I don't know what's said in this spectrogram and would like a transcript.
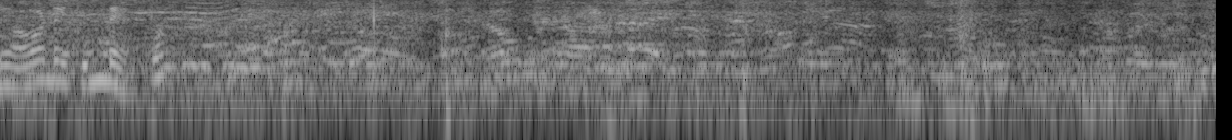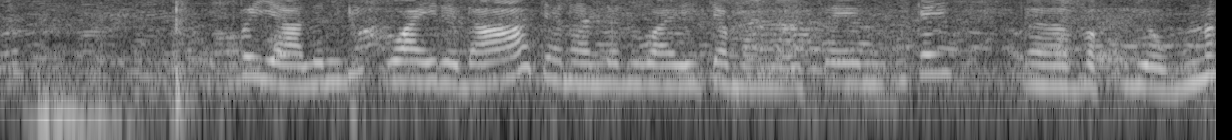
Đồ ở đây cũng đẹp quá Bây giờ Linh biết quay rồi đó cho nên Linh quay cho mọi người xem cái uh, vật dụng nó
